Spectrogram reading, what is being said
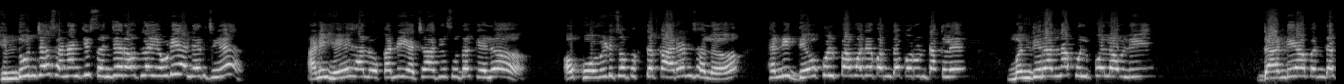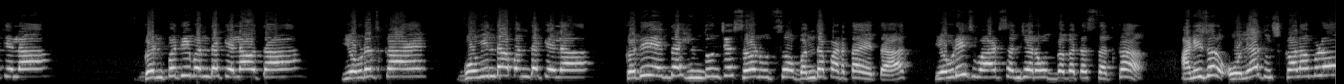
हिंदूंच्या सणांची संजय राऊतला एवढी अलर्जी आहे. आणि हे ह्या लोकांनी याच्या आधी सुद्धा केलं. अहो कोविडचं फक्त कारण झालं. ह्यांनी देवकुल्पामध्ये बंद करून टाकले. मंदिरांना कुलप लावली. दांडिया बंद केला. गणपती बंद केला होता. एवढंच काय? गोविंदा बंद केला. कधी एकदा हिंदूंचे सण उत्सव बंद पाडता येतात एवढीच वाट संजय राऊत बघत असतात का? आणि जर ओल्या दुष्काळामुळं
